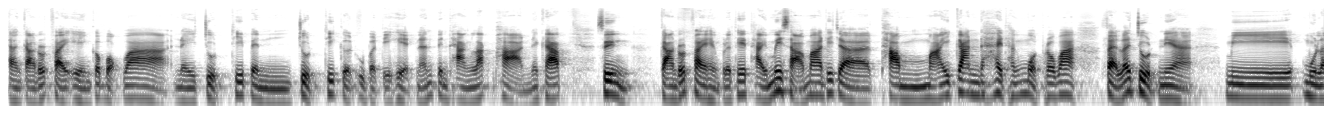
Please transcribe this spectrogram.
ทางการรถไฟเองก็บอกว่าในจุดที่เป็นจุดที่เกิดอุบัติเหตุนั้นเป็นทางลักผ่านนะครับ ซึ่งการรถไฟแห่งประเทศไทยไม่สามารถที่จะทำไม้กั้นได้ทั้งหมด เพราะว่าแต่ละจุดเนี่ย มีมูล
